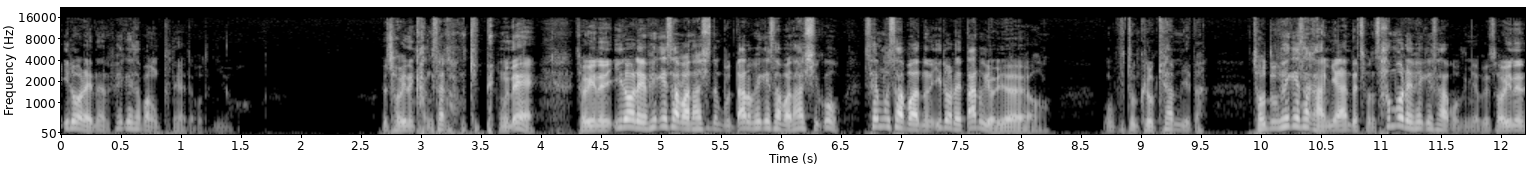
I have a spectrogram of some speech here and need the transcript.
1월에는 회계사반 오픈해야 되거든요. 저희는 강사가 많기 때문에 저희는 1월에 회계사반 하시는 분 따로 회계사반 하시고 세무사반은 1월에 따로 열려요. 어, 보통 그렇게 합니다. 저도 회계사 강의하는데 저는 3월에 회계사 하거든요. 그래서 저희는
